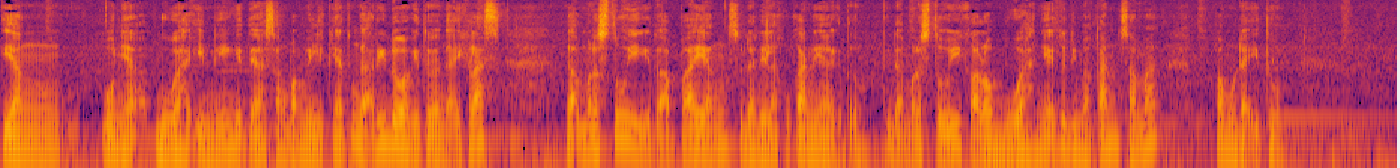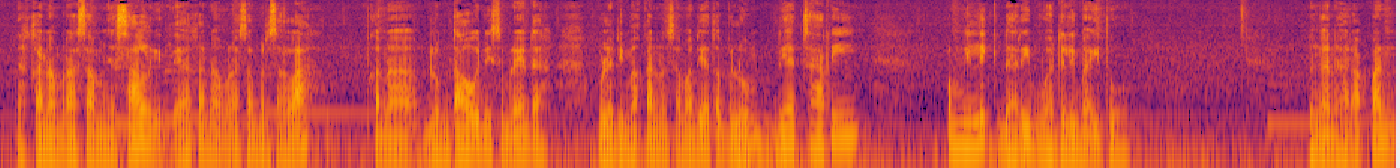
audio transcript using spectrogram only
yang punya buah ini gitu ya sang pemiliknya itu nggak ridho gitu ya nggak ikhlas nggak merestui gitu apa yang sudah dilakukannya gitu. Tidak merestui kalau buahnya itu dimakan sama pemuda itu. Nah karena merasa menyesal gitu ya karena merasa bersalah karena belum tahu ini sebenarnya udah boleh dimakan sama dia atau belum dia cari pemilik dari buah delima itu. Dengan harapan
